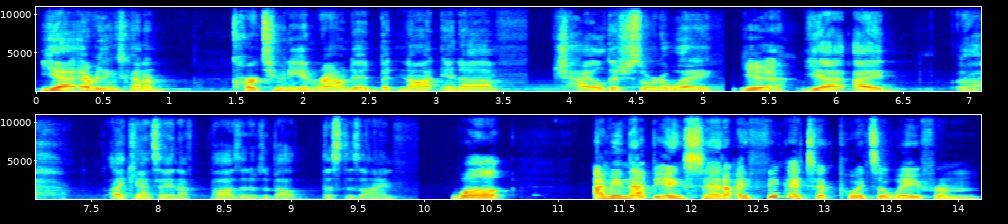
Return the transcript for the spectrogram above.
yeah, everything's kind of cartoony and rounded, but not in a childish sort of way. Yeah. Yeah, I, ugh, I can't say enough positives about this design. Well, I mean that being said, I think I took points away from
